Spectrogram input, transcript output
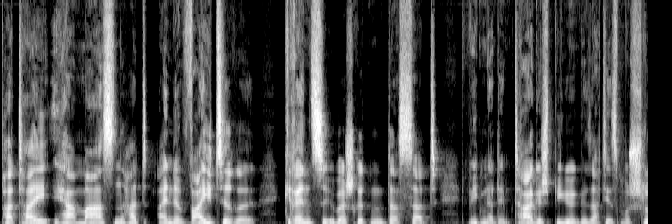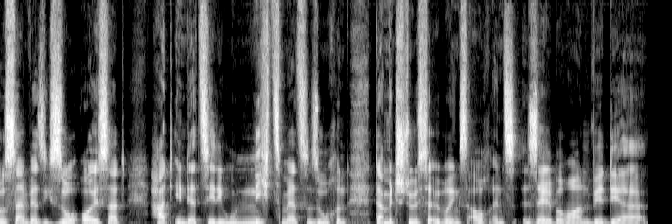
Partei. Herr Maaßen hat eine weitere Grenze überschritten. Das hat Wegner dem Tagesspiegel gesagt. Jetzt muss Schluss sein. Wer sich so äußert, hat in der CDU nichts mehr zu suchen. Damit stößt er übrigens auch ins selbe Horn wie der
